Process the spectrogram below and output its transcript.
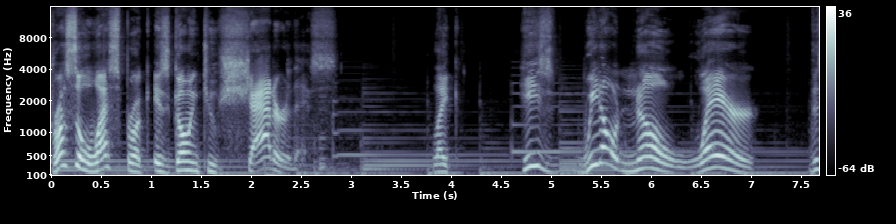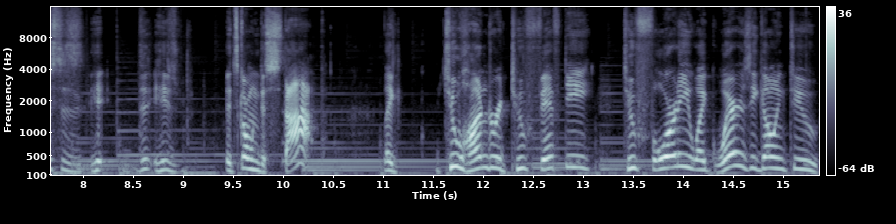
Russell Westbrook is going to shatter this. Like, he's, we don't know where this is, his, it's going to stop. Like, 200, 250, 240. Like, where is he going to,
